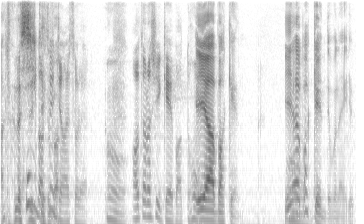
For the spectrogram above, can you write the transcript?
新しい競本出せんじゃ馬ない？それ、うん、新しい競馬って本。エア馬券エア馬券でもないけど、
